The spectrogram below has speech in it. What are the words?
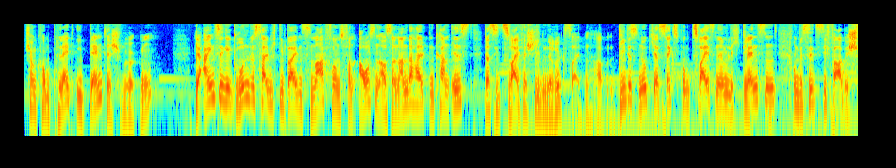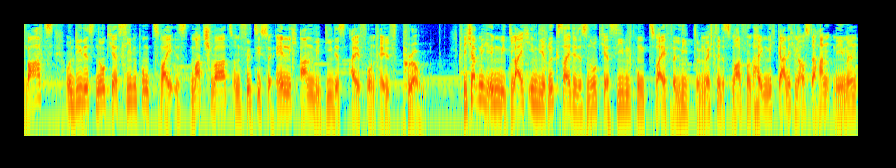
schon komplett identisch wirken? Der einzige Grund, weshalb ich die beiden Smartphones von außen auseinanderhalten kann, ist, dass sie zwei verschiedene Rückseiten haben. Die des Nokia 6.2 ist nämlich glänzend und besitzt die Farbe schwarz und die des Nokia 7.2 ist mattschwarz und fühlt sich so ähnlich an wie die des iPhone 11 Pro. Ich habe mich irgendwie gleich in die Rückseite des Nokia 7.2 verliebt und möchte das Smartphone eigentlich gar nicht mehr aus der Hand nehmen,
